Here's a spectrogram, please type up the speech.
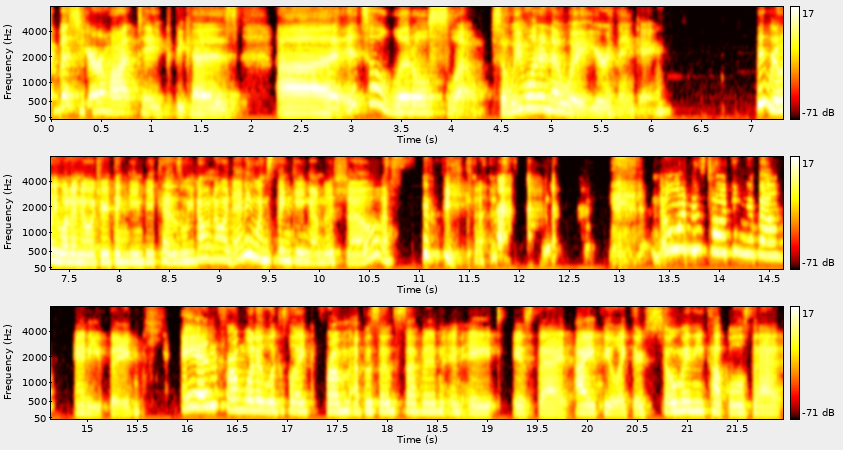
Give us your hot take because uh, it's a little slow. So we want to know what you're thinking. We really want to know what you're thinking because we don't know what anyone's thinking on this show because no one is talking about anything. And from what it looks like from episode seven and eight, is that I feel like there's so many couples that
